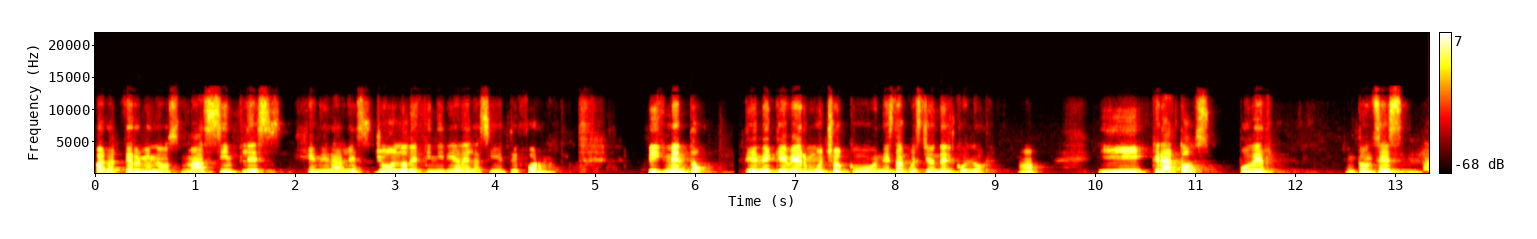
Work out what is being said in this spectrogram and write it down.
para términos más simples, generales, yo lo definiría de la siguiente forma. Pigmento tiene que ver mucho con esta cuestión del color, ¿no? Y Kratos, poder. Entonces, la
